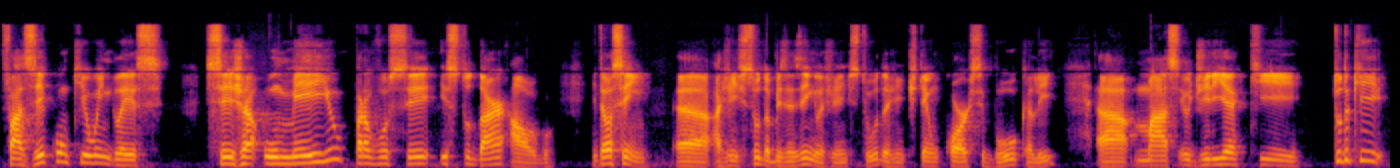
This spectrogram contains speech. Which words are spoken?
fazer com que o inglês seja o meio para você estudar algo. Então, assim, eh, a gente estuda Business English, a gente estuda, a gente tem um course book ali, ah, mas eu diria que tudo que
